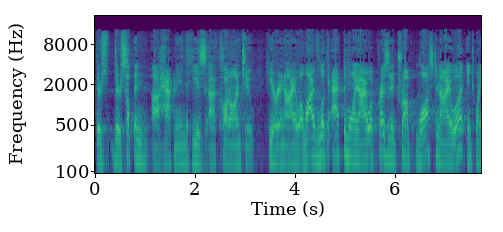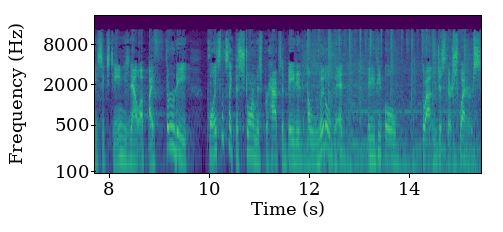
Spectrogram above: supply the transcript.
There's there's something uh, happening that he is uh, caught on to here in Iowa. Live look at Des Moines, Iowa. President Trump lost in Iowa in 2016. He's now up by 30 points. Looks like the storm has perhaps abated a little bit. Maybe people go out in just their sweaters.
